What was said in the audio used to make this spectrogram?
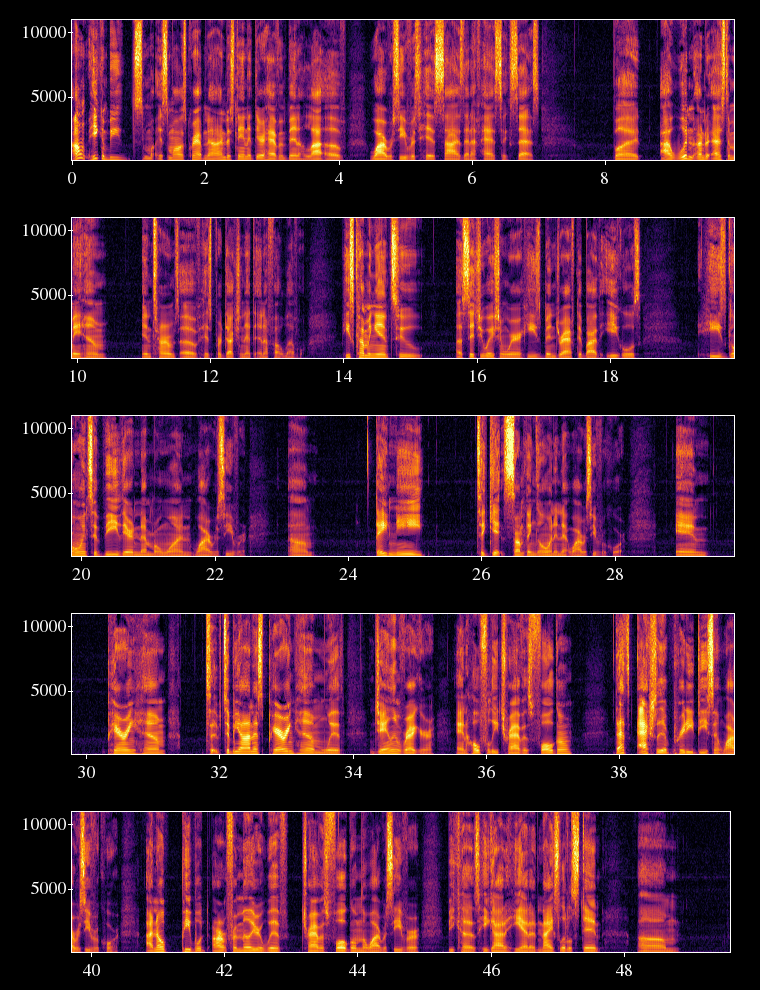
I don't, he can be sm- as small as crap. Now I understand that there haven't been a lot of wide receivers his size that have had success. But I wouldn't underestimate him in terms of his production at the NFL level. He's coming into a situation where he's been drafted by the Eagles. He's going to be their number one wide receiver. Um, they need to get something going in that wide receiver core. And pairing him, to, to be honest, pairing him with Jalen Reagor, and hopefully Travis Fulgham, that's actually a pretty decent wide receiver core. I know people aren't familiar with Travis Fulgham, the wide receiver, because he got he had a nice little stint um,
